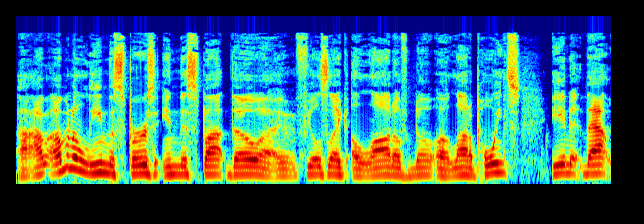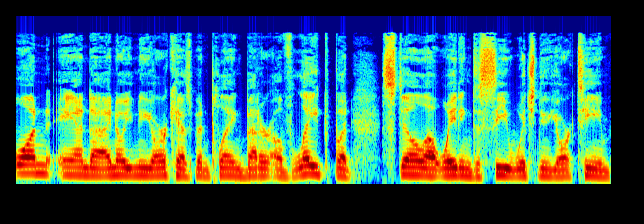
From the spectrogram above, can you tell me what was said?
Uh, I'm, I'm going to lean the Spurs in this spot though. Uh, it feels like a lot of no, a lot of points in that one, and uh, I know New York has been playing better of late, but still uh, waiting to see which New York team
